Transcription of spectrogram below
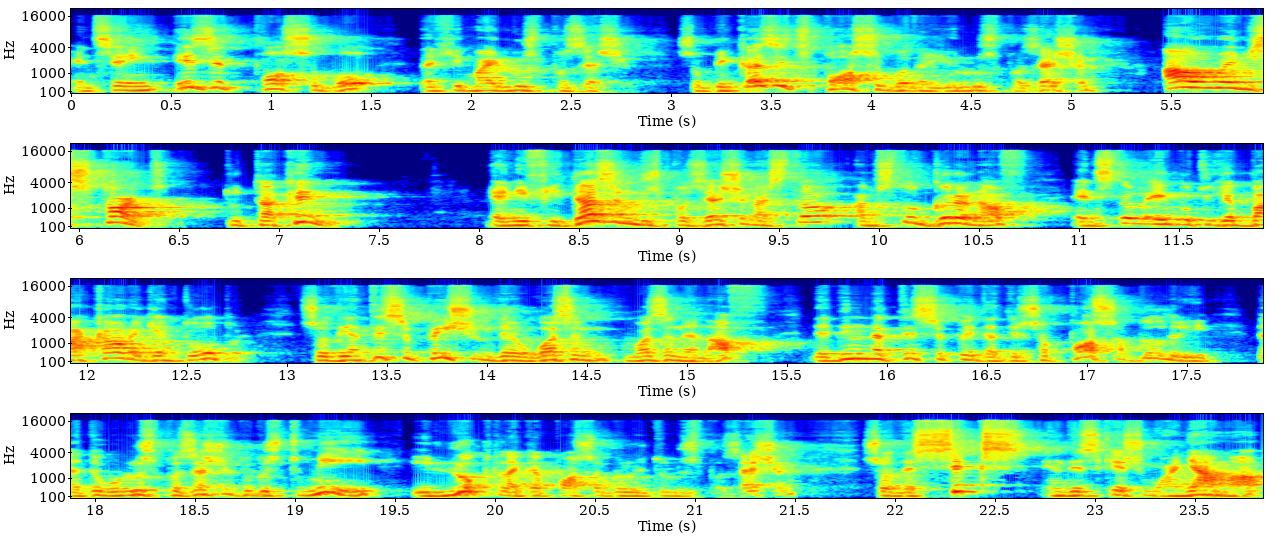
and saying, is it possible that he might lose possession? So because it's possible that you lose possession, I already start to tuck in. And if he doesn't lose possession, I still I'm still good enough and still able to get back out again to open. So the anticipation there wasn't wasn't enough. They didn't anticipate that there's a possibility that they will lose possession because to me it looked like a possibility to lose possession. So the six in this case Wanyama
